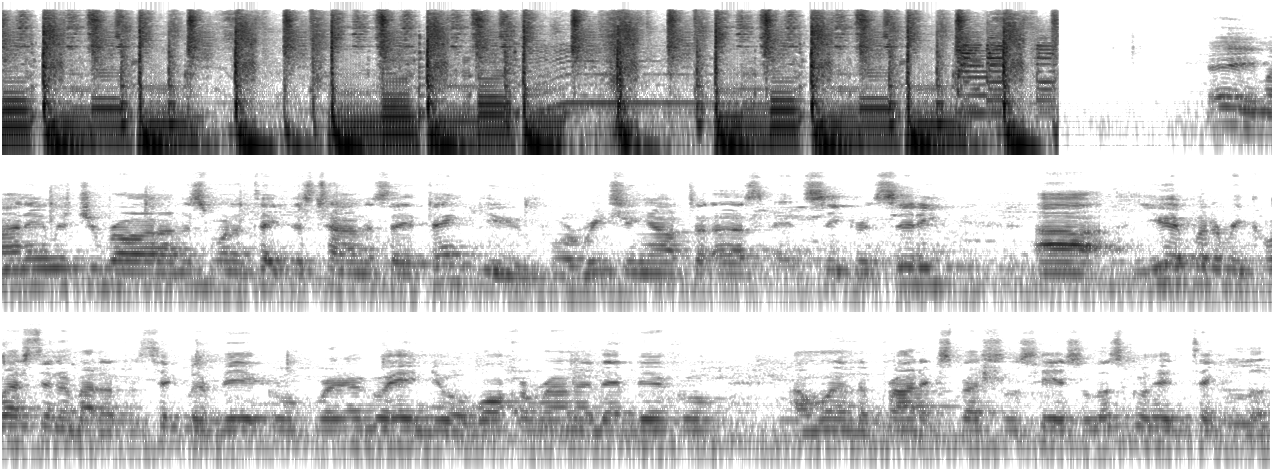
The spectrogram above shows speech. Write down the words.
Hey, my name is Gerard. I just want to take this time to say thank you for reaching out to us at Secret City. Uh, you had put a request in about a particular vehicle. We're going to go ahead and do a walk around of that vehicle. I'm one of the product specialists here, so let's go ahead and take a look.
